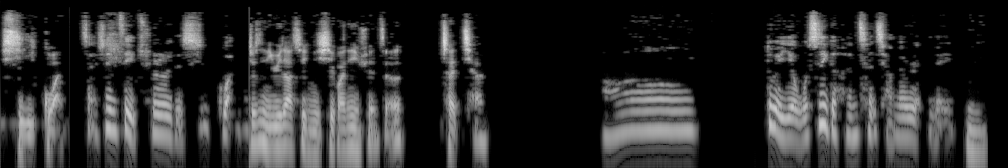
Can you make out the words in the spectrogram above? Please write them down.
习惯？展现自己脆弱的习惯。就是你遇到事情，你习惯性选择逞强。哦，对耶，我是一个很逞强的人嘞。嗯，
